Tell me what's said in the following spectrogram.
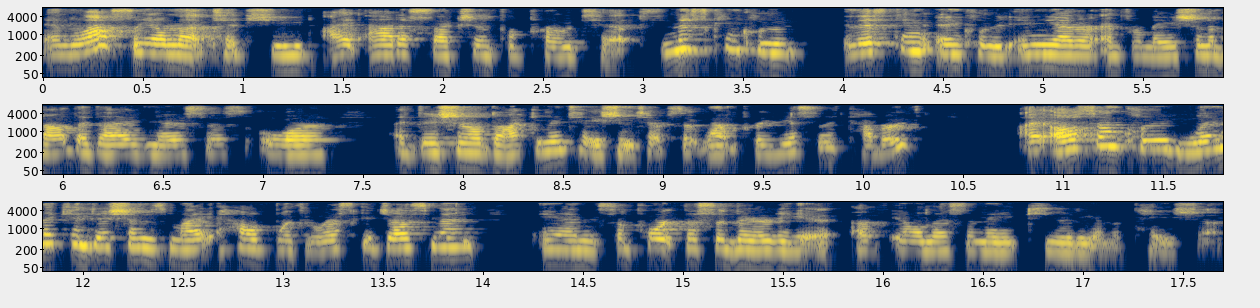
And lastly, on that tip sheet, I'd add a section for pro tips. And this can include, this can include any other information about the diagnosis or additional documentation tips that weren't previously covered. I also include when the conditions might help with risk adjustment and support the severity of illness and the acuity of the patient.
